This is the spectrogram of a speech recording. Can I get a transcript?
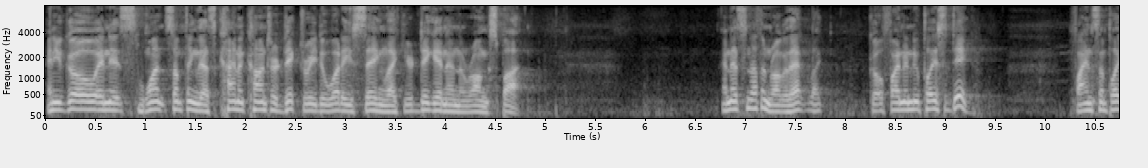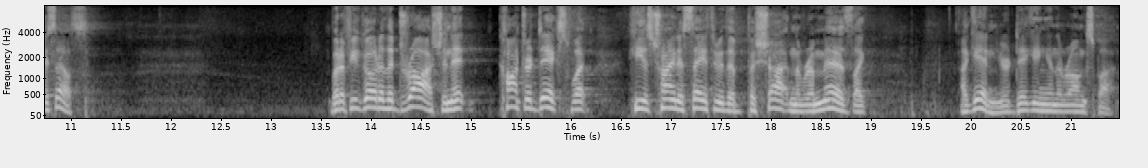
and you go and it's one, something that's kind of contradictory to what he's saying, like you're digging in the wrong spot. And that's nothing wrong with that. Like, go find a new place to dig, find someplace else. But if you go to the Drosh and it contradicts what he is trying to say through the Peshat and the Remez, like, again, you're digging in the wrong spot.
